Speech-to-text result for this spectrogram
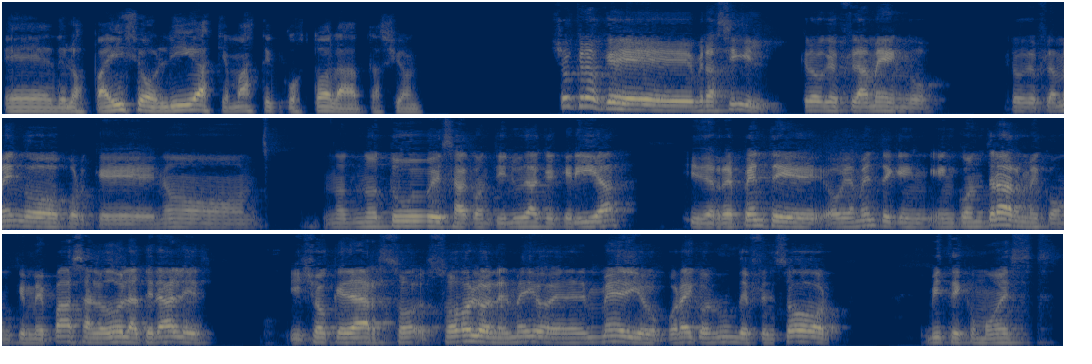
eh, de los países o ligas que más te costó la adaptación? Yo creo que Brasil, creo que Flamengo. Creo que Flamengo porque no, no, tuve esa continuidad que quería y de repente, obviamente, que encontrarme con que me pasan los dos laterales y yo quedar solo en el medio, en el medio, por ahí con un defensor, viste cómo es,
